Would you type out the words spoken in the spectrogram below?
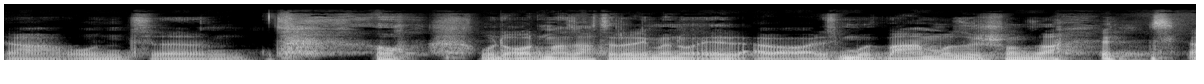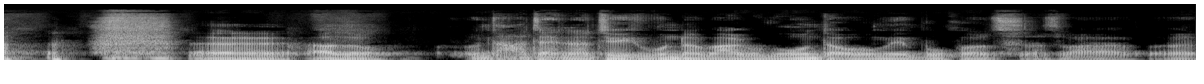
ja, und ähm, und Ottmar sagte dann immer nur, äh, aber muss, warm muss es schon sein. äh, also, und da hat er natürlich wunderbar gewohnt, da oben in Buchholz. Das war äh,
